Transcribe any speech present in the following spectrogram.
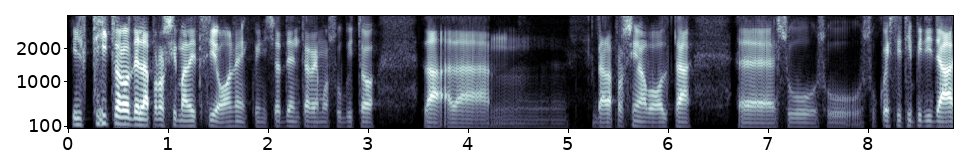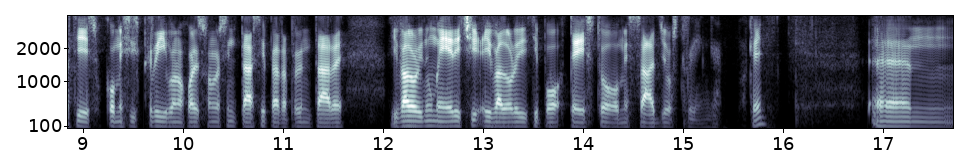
il, titolo della prossima lezione, quindi ci addentreremo subito la, la, dalla prossima volta eh, su, su, su, questi tipi di dati e su come si scrivono, quali sono le sintassi per rappresentare i valori numerici e i valori di tipo testo o messaggio o string. Okay? Ehm,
